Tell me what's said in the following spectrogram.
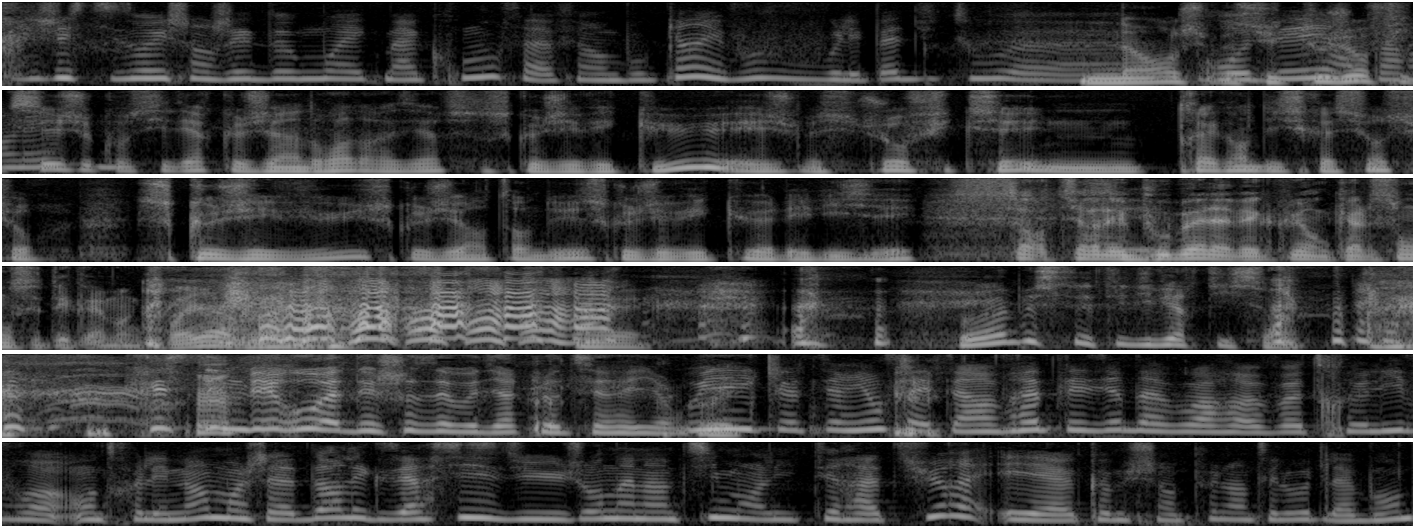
Juste, ils ont échangé deux mots avec Macron, ça a fait un bouquin et vous, vous voulez pas du tout. euh, non, je me suis toujours fixé. Je considère que j'ai un droit de réserve sur ce que j'ai vécu, et je me suis toujours fixé une très grande discrétion sur ce que j'ai vu, ce que j'ai entendu, ce que j'ai vécu à l'Élysée. Sortir les poubelles avec lui en caleçon, c'était quand même incroyable. Ouais. Ouais, mais c'était divertissant. Christine Béroux a des choses à vous dire, Claude Sérillon. Oui, Claude Sérion, ça a été un vrai plaisir d'avoir euh, votre livre entre les mains. Moi, j'adore l'exercice du journal intime en littérature. Et euh, comme je suis un peu l'intello de la bande,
